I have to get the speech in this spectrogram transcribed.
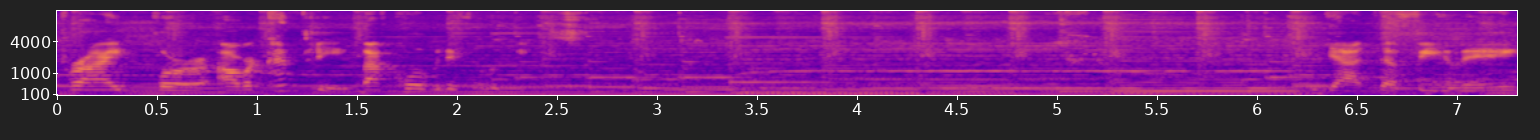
pride for our country back home in the Philippines. yeah, the feeling,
